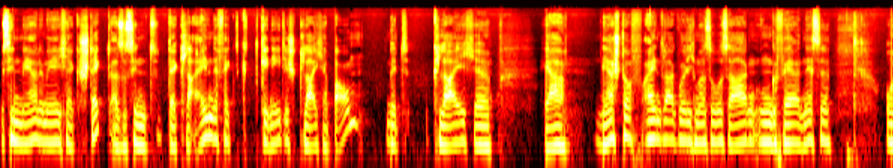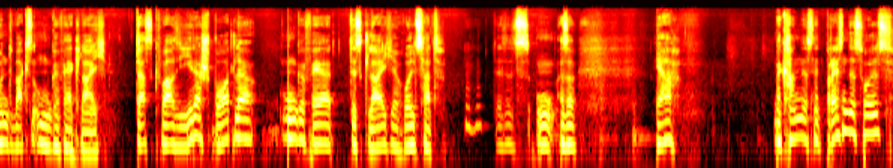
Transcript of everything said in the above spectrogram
sind mehr oder weniger gesteckt, also sind der Endeffekt genetisch gleicher Baum mit gleiche ja, Nährstoffeintrag, würde ich mal so sagen, ungefähr Nässe und wachsen ungefähr gleich. Dass quasi jeder Sportler ungefähr das gleiche Holz hat. Mhm. Das ist, also, ja, man kann das nicht pressen, das Holz,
